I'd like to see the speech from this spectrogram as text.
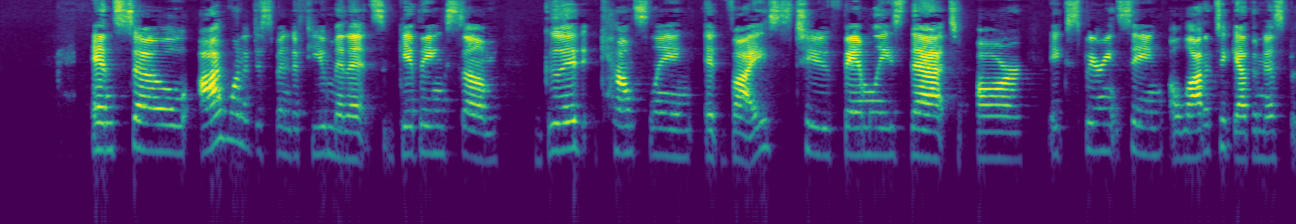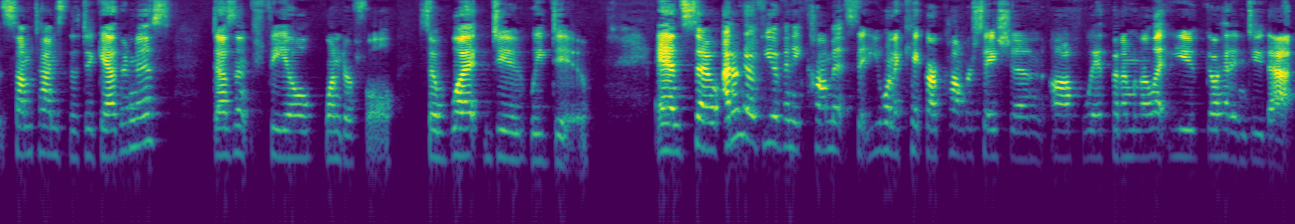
And so I wanted to spend a few minutes giving some good counseling advice to families that are experiencing a lot of togetherness, but sometimes the togetherness doesn't feel wonderful. So, what do we do? And so, I don't know if you have any comments that you want to kick our conversation off with, but I'm going to let you go ahead and do that.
